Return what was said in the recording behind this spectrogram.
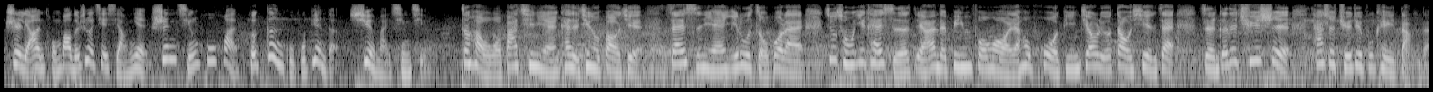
是两岸同胞的热切想念、深情呼唤和亘古不变的血脉亲情。正好我八七年开始进入报界，三十年一路走过来，就从一开始两岸的冰封哦，然后破冰交流到现在，整个的趋势它是绝对不可以挡的。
